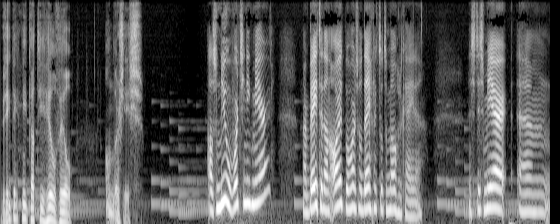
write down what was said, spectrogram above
Dus ik denk niet dat die heel veel anders is. Als nieuw word je niet meer. Maar beter dan ooit behoort wel degelijk tot de mogelijkheden. Dus het is meer... Um,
